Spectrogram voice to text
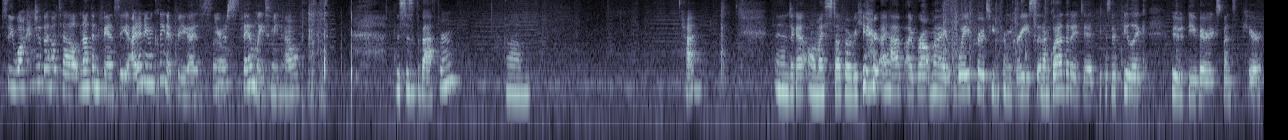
So you walk into the hotel, nothing fancy. I didn't even clean it for you guys. So. You're just family to me now. This is the bathroom. Um, hi. And I got all my stuff over here. I have, I brought my whey protein from Greece and I'm glad that I did because I feel like it would be very expensive here.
